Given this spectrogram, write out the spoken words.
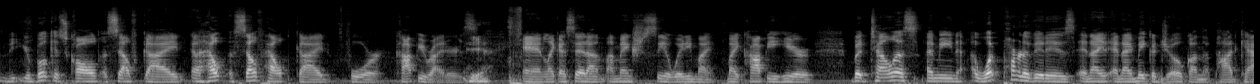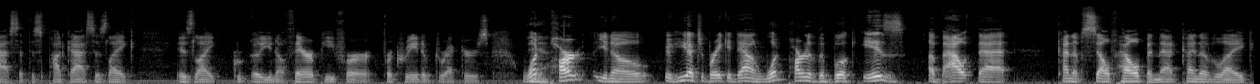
the your book is called a self guide, a help a self help guide for copywriters. Yeah. and like I said, I'm, I'm anxiously awaiting my my copy here. But tell us, I mean, what part of it is, and I and I make a joke on the podcast that this podcast is like is like uh, you know therapy for for creative directors. What Yeah. part, you know, if you had to break it down, what part of the book is about that? kind of self-help and that kind of like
